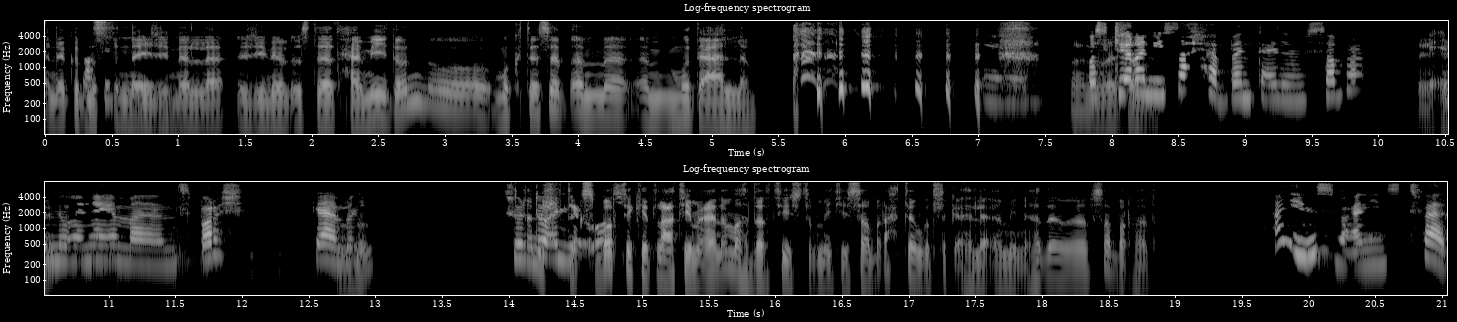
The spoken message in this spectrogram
أنا كنت نستنى يجينا يجينا الأستاذ حميد ومكتسب أم أم متعلم. بس كي راني صح حابه نتعلم الصبر إيه. لأنه انايا ما نصبرش. كامل. surtout على صبرتي كي طلعتي معنا ما هدرتيش تميتي صابره حتى قلت لك أهلا امين هذا صبر هذا. راني نسمع راني نستفاد.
